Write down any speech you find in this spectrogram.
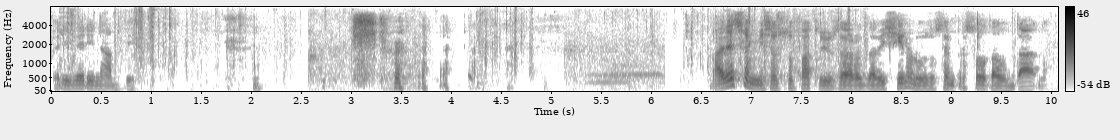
Per i veri nabbi. Ma adesso mi sono stufato di usarlo da vicino, lo uso sempre solo da lontano.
